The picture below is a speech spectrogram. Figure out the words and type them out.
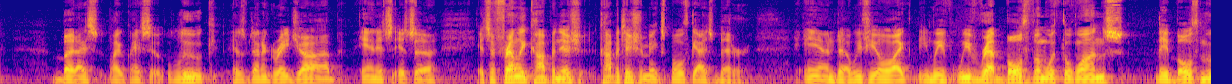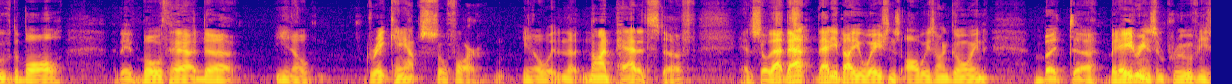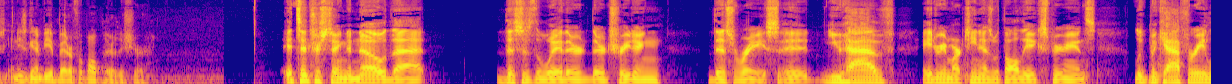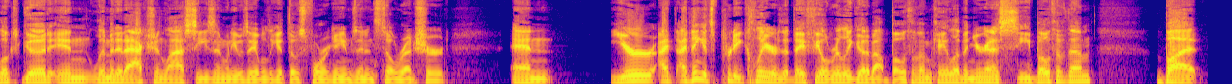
but I, like I said, Luke has done a great job, and it's it's a it's a friendly competition. Competition makes both guys better, and uh, we feel like we've we've rep both of them with the ones. They both move the ball. They've both had uh, you know great camps so far. You know, in the non-padded stuff, and so that that that evaluation is always ongoing. But uh, but Adrian's improved, and he's and he's going to be a better football player this year. It's interesting to know that this is the way they're they're treating this race. It, you have Adrian Martinez with all the experience. Luke McCaffrey looked good in limited action last season when he was able to get those four games in and still redshirt. And you're, I, I think it's pretty clear that they feel really good about both of them, Caleb, and you're going to see both of them. But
